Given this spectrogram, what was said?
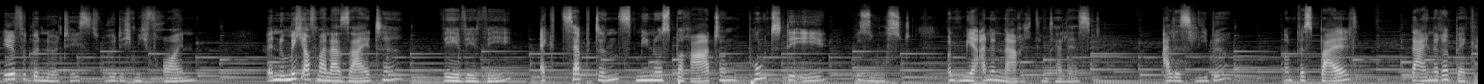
Hilfe benötigst, würde ich mich freuen, wenn du mich auf meiner Seite www.acceptance-beratung.de besuchst und mir eine Nachricht hinterlässt. Alles Liebe und bis bald, deine Rebecca.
